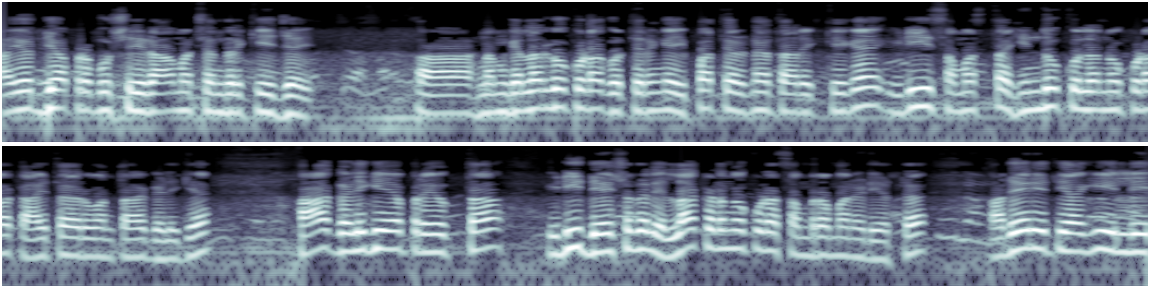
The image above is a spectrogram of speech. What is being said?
ಅಯೋಧ್ಯ ಪ್ರಭು ಶ್ರೀರಾಮಚಂದ್ರ ಕಿ ಜೈ. ನಮಗೆಲ್ಲರಿಗೂ ಕೂಡ ಗೊತ್ತಿರಂಗೆ ಇಪ್ಪತ್ತೆರಡನೇ ತಾರೀಕಿಗೆ ಇಡೀ ಸಮಸ್ತ ಹಿಂದೂ ಕುಲನ್ನು ಕೂಡ ಕಾಯ್ತಾ ಇರುವಂತಹ ಗಳಿಗೆ. ಆ ಗಳಿಗೆಯ ಪ್ರಯುಕ್ತ ಇಡೀ ದೇಶದಲ್ಲಿ ಎಲ್ಲ ಕಡೆನೂ ಕೂಡ ಸಂಭ್ರಮ ನಡೆಯುತ್ತೆ. ಅದೇ ರೀತಿಯಾಗಿ ಇಲ್ಲಿ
